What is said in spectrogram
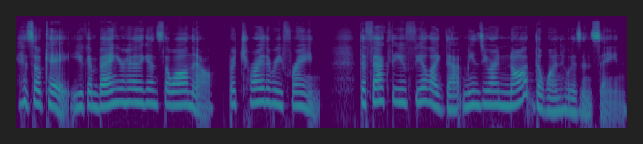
It's okay, you can bang your head against the wall now, but try to refrain. The fact that you feel like that means you are not the one who is insane.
